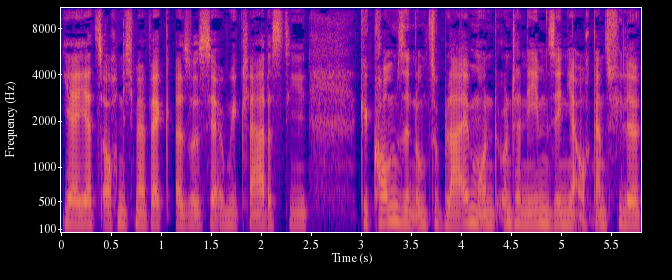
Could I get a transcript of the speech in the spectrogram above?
ja jetzt auch nicht mehr weg. Also ist ja irgendwie klar, dass die gekommen sind, um zu bleiben. Und Unternehmen sehen ja auch ganz viele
